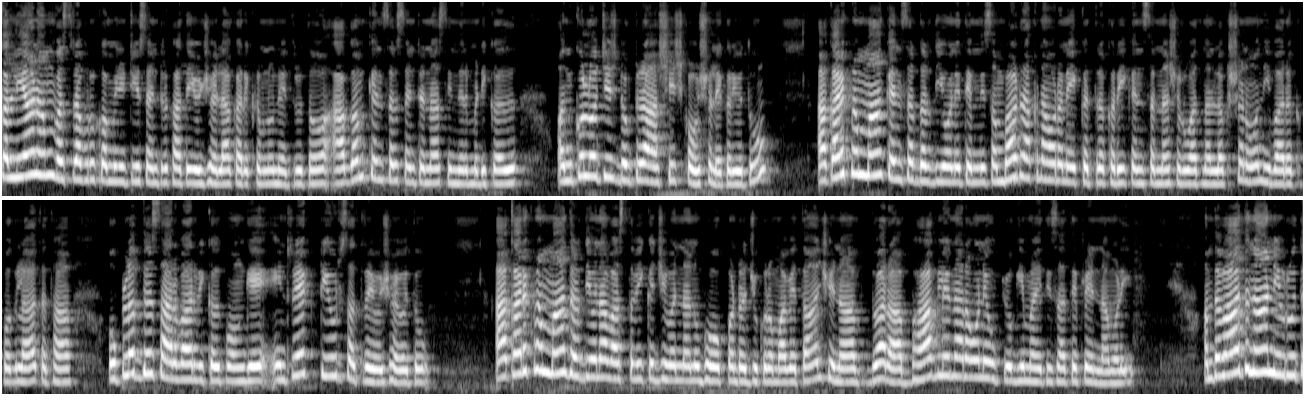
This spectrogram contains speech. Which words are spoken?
કલ્યાણમ વસ્ત્રાપુર કમ્યુનિટી સેન્ટર ખાતે યોજાયેલા કાર્યક્રમનું નેતૃત્વ આગમ કેન્સર સેન્ટરના senior medical oncologist doctor Ashish કૌશલે કર્યું હતું. આ કાર્યક્રમમાં કેન્સર દર્દીઓને તેમની સંભાળ રાખનારાઓને એકત્ર કરી કેન્સરના શરૂઆતના લક્ષણો, નિવારક પગલાં તથા ઉપલબ્ધ સારવાર વિકલ્પો અંગે ઇન્ટરેક્ટિવ સત્ર યોજાયું હતું. આ કાર્યક્રમમાં દર્દીઓના વાસ્તવિક જીવનના અનુભવો પણ રજૂ કરવામાં આવ્યા હતા, જેના દ્વારા ભાગ લેનારાઓને ઉપયોગી માહિતી સાથે પ્રેરણા મળી. અમદાવાદના નિવૃત્ત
